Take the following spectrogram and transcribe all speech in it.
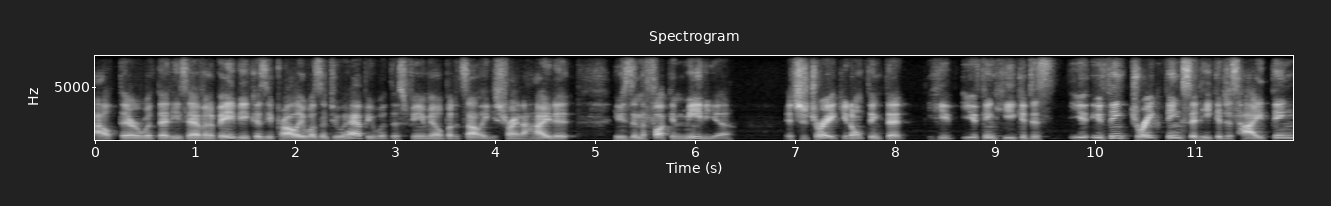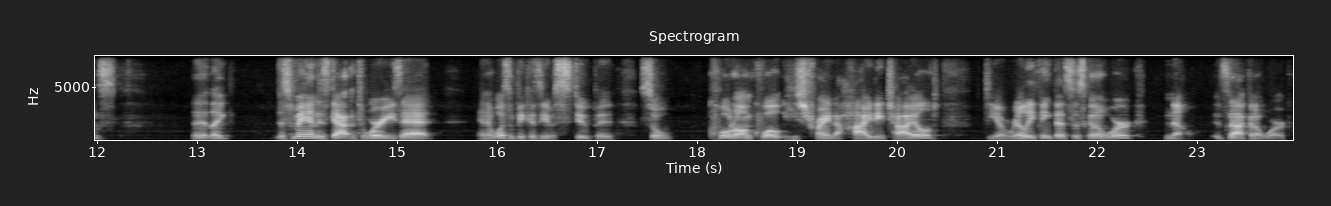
out there with that he's having a baby because he probably wasn't too happy with this female, but it's not like he's trying to hide it. He's in the fucking media. It's Drake. You don't think that he you think he could just you, you think Drake thinks that he could just hide things? Like this man has gotten to where he's at, and it wasn't because he was stupid. So, quote unquote, he's trying to hide a child. Do you really think that's just going to work? No, it's not going to work.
